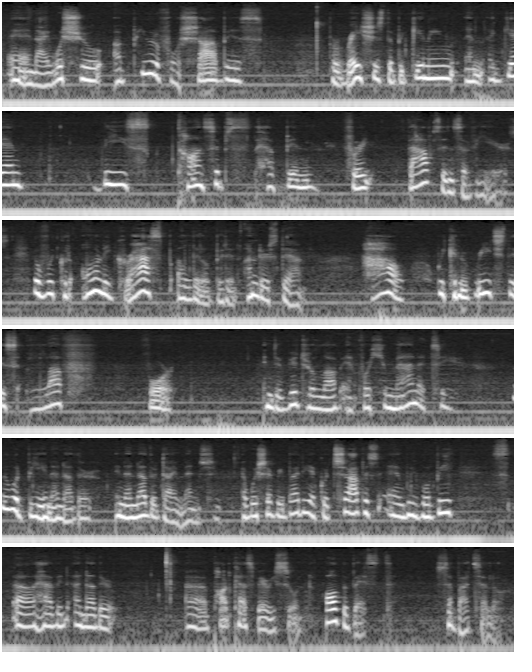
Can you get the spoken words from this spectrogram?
and I wish you a beautiful Shabbos, Bereshis the beginning. And again, these concepts have been for thousands of years. If we could only grasp a little bit and understand how we can reach this love for individual love and for humanity we would be in another in another dimension. I wish everybody a good Shabbos, and we will be uh, having another uh, podcast very soon. All the best. Shabbat Shalom.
